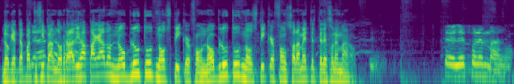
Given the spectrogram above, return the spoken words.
lo que está participando, está radios apagados, no Bluetooth, no speakerphone, no Bluetooth, no speakerphone, solamente el teléfono en mano. Teléfono en mano.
